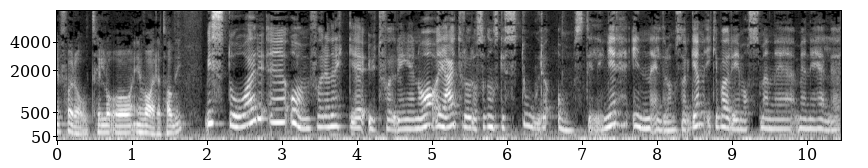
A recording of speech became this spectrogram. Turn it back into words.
i forhold til å ivareta de? Vi står eh, overfor en rekke utfordringer nå, og jeg tror også ganske store omstillinger innen eldreomsorgen. Ikke bare i Moss, men i, men i hele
